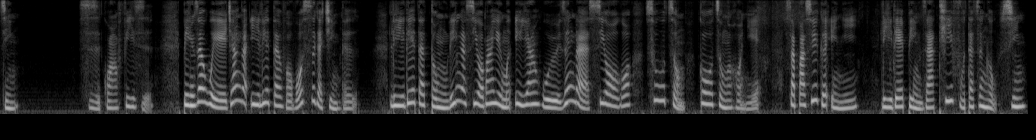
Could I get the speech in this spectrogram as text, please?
进。时光飞逝，凭着顽强的毅力和不服输的劲头。李代和同龄的小朋友们一样，完成了小学、初中、高中的学业。十八岁搿一年，李代凭着天赋得正悟性，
